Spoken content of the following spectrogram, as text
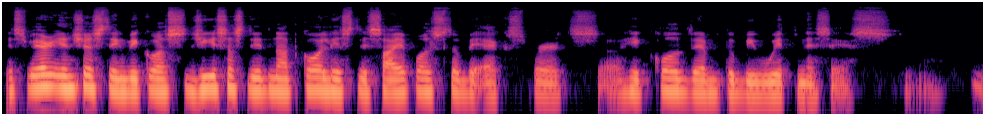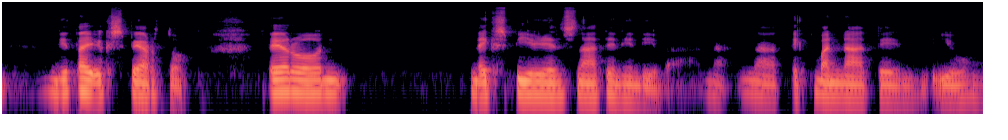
It's very interesting because Jesus did not call his disciples to be experts. Uh, he called them to be witnesses. Hindi tayo eksperto. Pero na-experience natin, hindi ba? Na, na tikman natin yung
